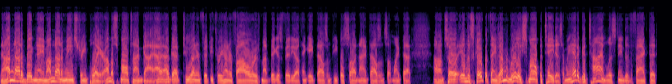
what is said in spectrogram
Now, I'm not a big name. I'm not a mainstream player. I'm a small time guy. I, have got 250, 300 followers. My biggest video, I think 8,000 people saw it, 9,000, something like that. Um, so, in the scope of things, I'm really small potatoes. And we had a good time listening to the fact that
